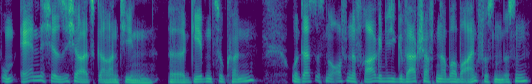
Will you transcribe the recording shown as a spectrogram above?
um ähnliche Sicherheitsgarantien äh, geben zu können. Und das ist eine offene Frage, die die Gewerkschaften aber beeinflussen müssen.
